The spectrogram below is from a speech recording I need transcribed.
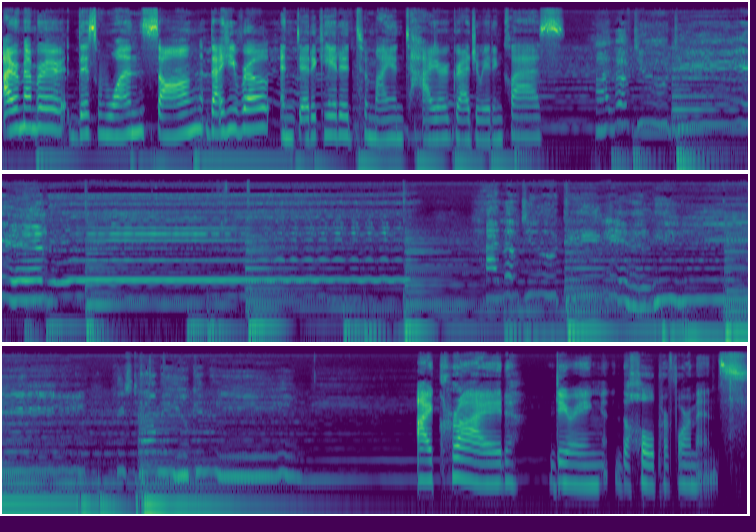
I remember this one song that he wrote and dedicated to my entire graduating class. I loved you dearly. I loved you dearly. Please tell me you can hear me. I cried during the whole performance.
